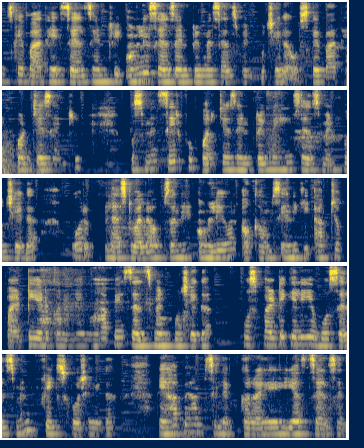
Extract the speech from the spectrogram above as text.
उसके बाद है sales entry only sales entry में सेल्स सेल्समैन पूछेगा, उसके बाद है परचेज एंट्री उसमें सिर्फ़ परचेज एंट्री में ही सेल्समैन पूछेगा, और लास्ट वाला ऑप्शन है ओनली ऑन अकाउंट्स यानी कि आप जब पार्टी ऐड करेंगे, वहाँ पे सेल्समैन पूछेगा, उस पार्टी के लिए वो सेल्समैन फिक्स हो जाएगा। यहाँ पे हम सिलेक्ट कर रहे हैं yes sales and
